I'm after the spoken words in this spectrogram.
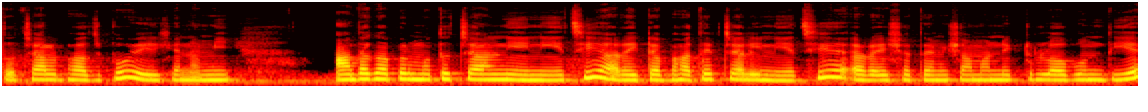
তো চাল ভাজবো। এইখানে আমি আধা কাপের মতো চাল নিয়ে নিয়েছি আর এটা ভাতের চালই নিয়েছি। আর এর সাথে আমি সামান্য একটু লবণ দিয়ে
